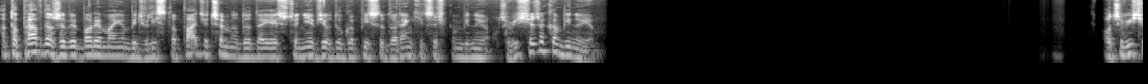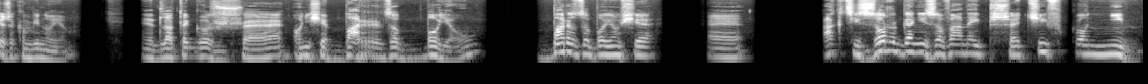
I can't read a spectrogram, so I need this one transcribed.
A to prawda, że wybory mają być w listopadzie? Czemu dodaje jeszcze nie wziął długopisu do ręki, coś kombinują? Oczywiście, że kombinują. Oczywiście, że kombinują. Dlatego, że oni się bardzo boją, bardzo boją się e, akcji zorganizowanej przeciwko nim.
